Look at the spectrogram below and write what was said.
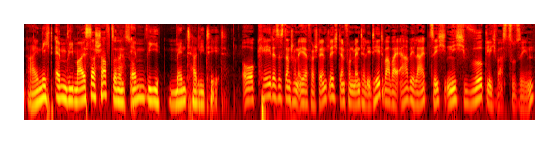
Nein, nicht M wie Meisterschaft, sondern so. M wie Mentalität. Okay, das ist dann schon eher verständlich, denn von Mentalität war bei RB Leipzig nicht wirklich was zu sehen.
